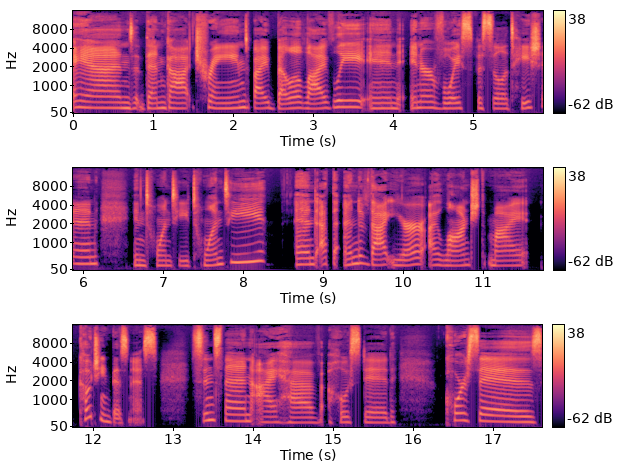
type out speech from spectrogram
and then got trained by Bella Lively in inner voice facilitation in 2020. And at the end of that year, I launched my coaching business. Since then, I have hosted courses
